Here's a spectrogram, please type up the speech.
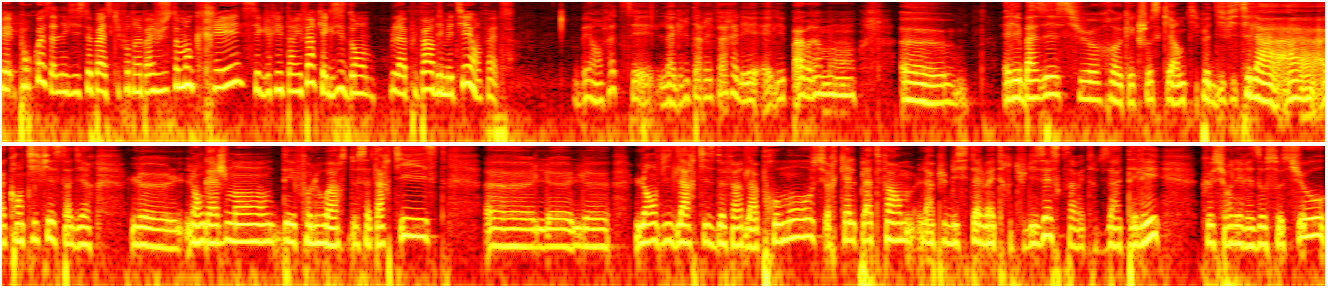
Mais pourquoi ça n'existe pas? Est-ce qu'il ne faudrait pas justement créer ces grilles tarifaires qui existent dans la plupart des métiers en fait? Ben, en fait, c'est la grille tarifaire, elle est, elle est pas vraiment. euh, elle est basée sur euh, quelque chose qui est un petit peu difficile à, à- à quantifier, c'est-à-dire le- l'engagement des followers de cet artiste, euh, le- le- l'envie de l'artiste de faire de la promo, sur quelle plateforme la publicité elle va être utilisée, est-ce que ça va être utilisé à la télé, que sur les réseaux sociaux,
